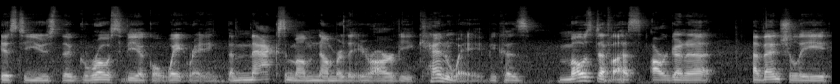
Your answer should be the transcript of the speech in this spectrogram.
is to use the gross vehicle weight rating, the maximum number that your RV can weigh, because most of us are gonna eventually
